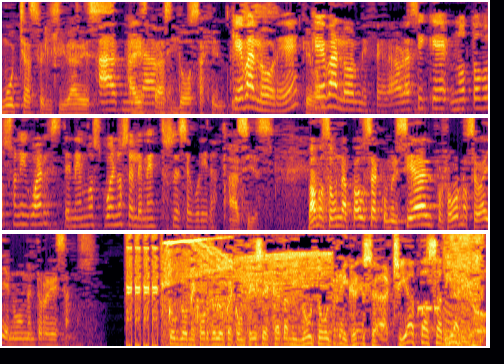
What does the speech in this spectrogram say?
Muchas felicidades a estas dos agentes. Qué valor, ¿eh? Qué, valor. mi Fer. Ahora sí que no todos son iguales, tenemos buenos elementos de seguridad. Así es. Vamos a una pausa comercial, por favor no se vayan, en un momento regresamos. Con lo mejor de lo que acontece a cada minuto, regresa Chiapas a diario.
